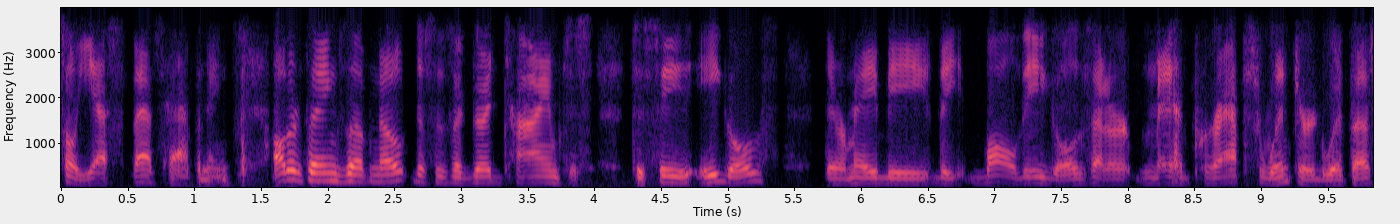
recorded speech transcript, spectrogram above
So yes, that's happening. Other things of note, this is a good time to to see eagles there may be the bald eagles that are perhaps wintered with us,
